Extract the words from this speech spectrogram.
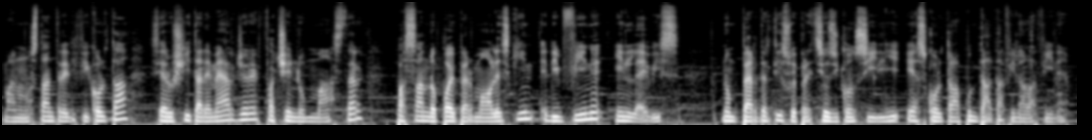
ma nonostante le difficoltà sia riuscita ad emergere facendo un master, passando poi per Moleskin ed infine in Levis. Non perderti i suoi preziosi consigli e ascolta la puntata fino alla fine.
